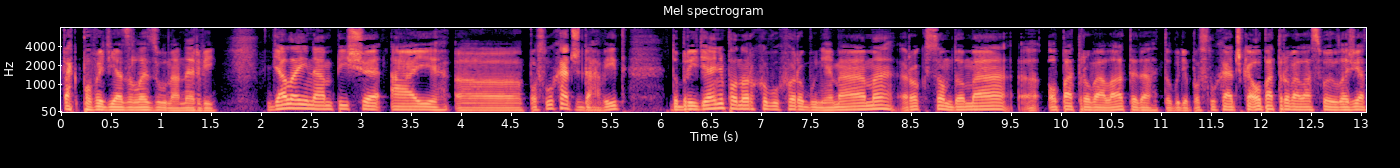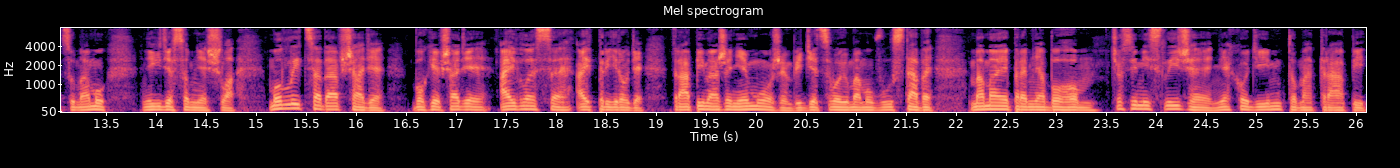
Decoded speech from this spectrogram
tak povediac, lezú na nervy. Ďalej nám píše aj e, poslucháč David, Dobrý deň, ponorchovú chorobu nemám. Rok som doma e, opatrovala, teda to bude poslucháčka, opatrovala svoju ležiacu mamu, nikde som nešla. Modliť sa dá všade. Boh je všade, aj v lese, aj v prírode. Trápi ma, že nemôžem vidieť svoju mamu v ústave. Mama je pre mňa Bohom. Čo si myslí, že nechodím, to ma trápi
